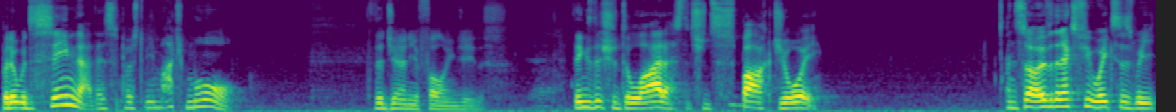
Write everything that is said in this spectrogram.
But it would seem that there's supposed to be much more to the journey of following Jesus. Things that should delight us, that should spark joy. And so over the next few weeks as we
